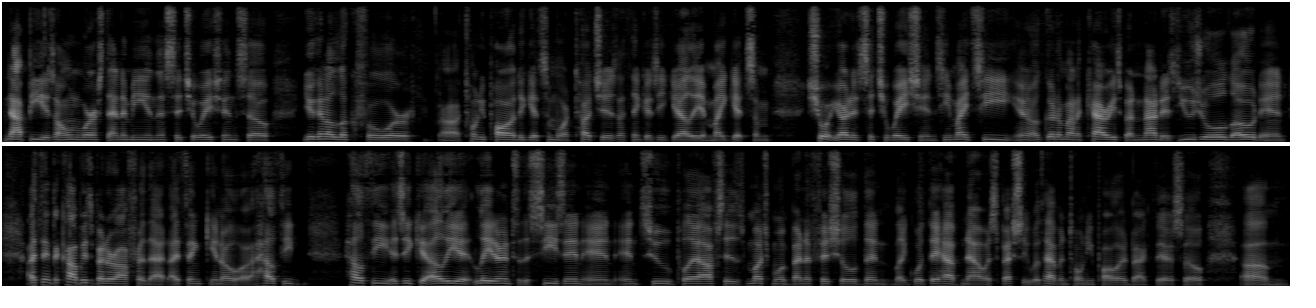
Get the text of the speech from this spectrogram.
not be his own worst enemy in this situation. So you're going to look for uh, Tony Pollard to get some more touches. I think Ezekiel Elliott might get some short yardage situations. He might see you know a good amount of carries, but not his usual load. And I think the Cowboys better off for that. I think you know a healthy healthy Ezekiel Elliott later into the season and into playoffs is much more beneficial than like what they have now, especially with having Tony Pollard back there. So, um,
